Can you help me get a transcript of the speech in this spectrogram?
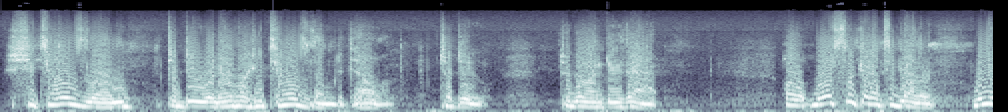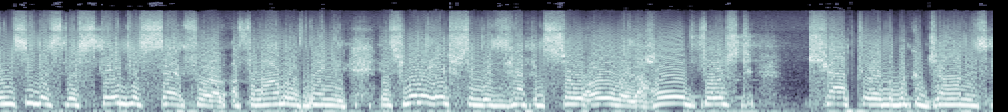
She tells them to do whatever he tells them to tell them to do, to go and do that. Well, let's look at it together. We, we see this, the stage is set for a, a phenomenal thing, and it's really interesting because it happens so early. The whole first chapter in the book of John is,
